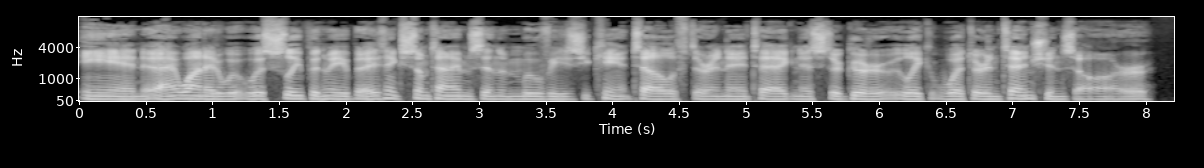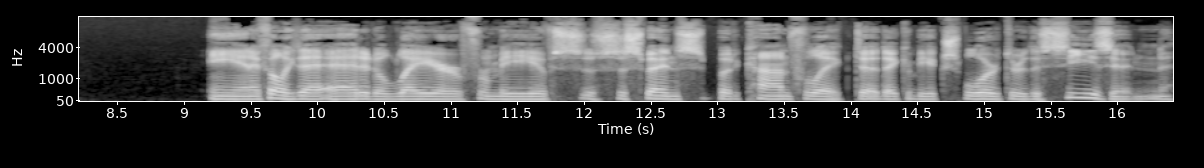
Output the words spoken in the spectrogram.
And I wanted to sleep with me, but I think sometimes in the movies you can't tell if they're an antagonist, they're good or like what their intentions are. And I felt like that added a layer for me of suspense, but conflict uh, that could be explored through the season,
